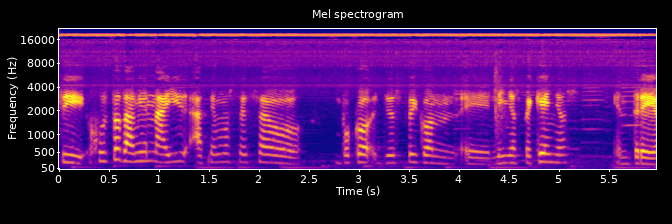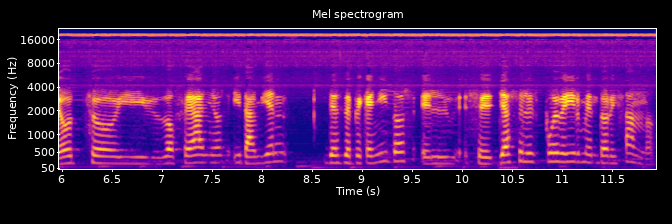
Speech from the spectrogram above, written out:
Sí, justo también ahí hacemos eso un poco, yo estoy con eh, niños pequeños, entre 8 y 12 años, y también desde pequeñitos el- se- ya se les puede ir mentorizando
